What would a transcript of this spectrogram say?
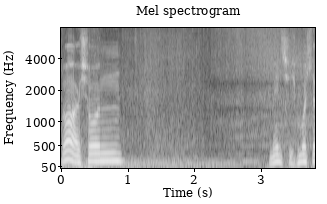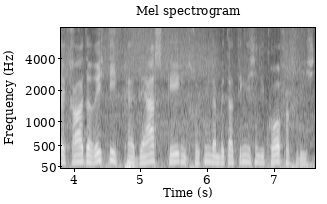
Ja, schon... Mensch, ich muss ja gerade richtig pervers gegendrücken, damit das Ding nicht in die Kurve fliegt.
